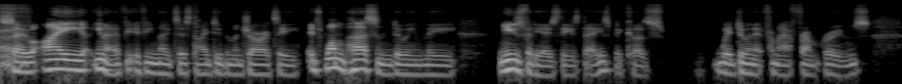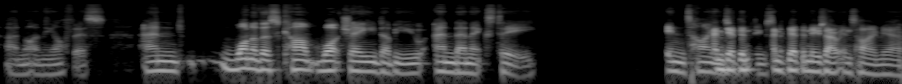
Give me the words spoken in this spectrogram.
so I, you know, if, if you noticed, I do the majority. It's one person doing the news videos these days because we're doing it from our front rooms, uh, not in the office. And one of us can't watch AEW and NXT in time and get the so. and get the news out in time yeah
